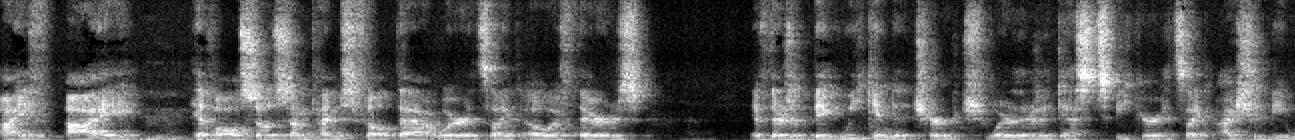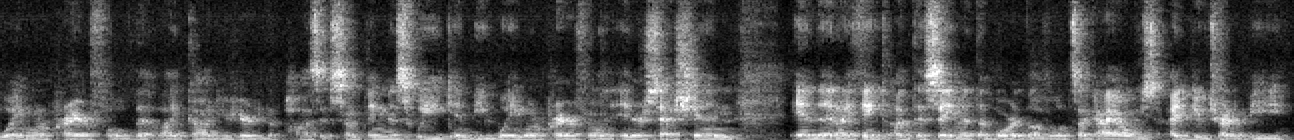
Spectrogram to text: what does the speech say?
I I Mm. have also sometimes felt that where it's like, oh, if there's if there's a big weekend at church where there's a guest speaker, it's like I should be way more prayerful that like God, you're here to deposit something this week and be way more prayerful in intercession. And then I think at the same at the board level, it's like I always I do try to be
